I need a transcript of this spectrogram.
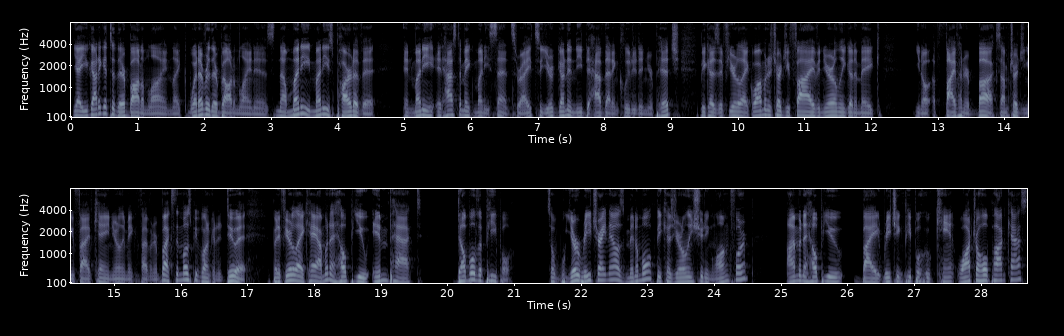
Yeah, you got to get to their bottom line, like whatever their bottom line is. Now, money money is part of it, and money it has to make money sense, right? So you're gonna need to have that included in your pitch because if you're like, well, I'm gonna charge you five, and you're only gonna make you know 500 bucks i'm charging you 5k and you're only making 500 bucks then most people aren't going to do it but if you're like, hey, I'm going to help you impact double the people. So your reach right now is minimal because you're only shooting long form. I'm going to help you by reaching people who can't watch a whole podcast.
